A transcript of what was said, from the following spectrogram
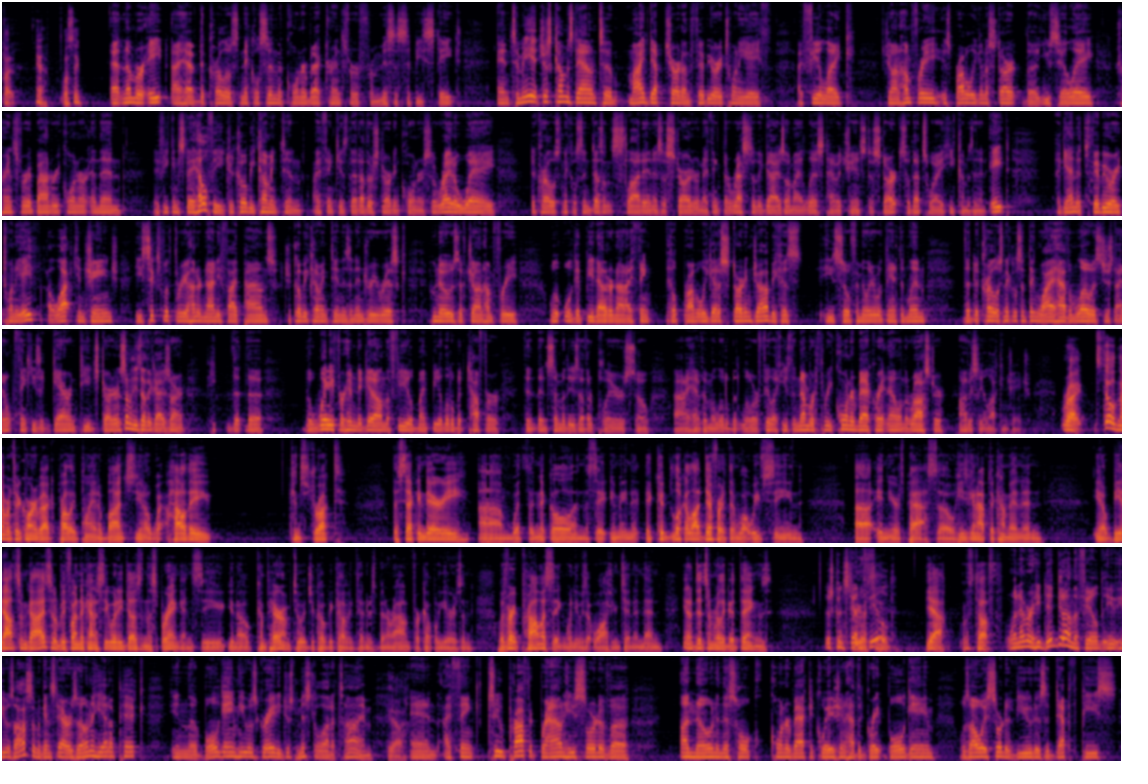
But yeah, we'll see. At number eight, I have DeCarlos Nicholson, the cornerback transfer from Mississippi State. And to me, it just comes down to my depth chart on February 28th. I feel like John Humphrey is probably going to start the UCLA transfer at boundary corner. And then if he can stay healthy, Jacobe Covington, I think, is that other starting corner. So right away, DeCarlos Nicholson doesn't slot in as a starter. And I think the rest of the guys on my list have a chance to start. So that's why he comes in at eight. Again, it's February 28th. A lot can change. He's six foot three, 195 pounds. Jacobe Covington is an injury risk. Who knows if John Humphrey will, will get beat out or not? I think he'll probably get a starting job because he's so familiar with D'Anton Lynn. The DeCarlos Nicholson thing, why I have him low is just I don't think he's a guaranteed starter, and some of these other guys aren't. He, the the the way for him to get on the field might be a little bit tougher than, than some of these other players. So uh, I have him a little bit lower. Feel like he's the number three cornerback right now on the roster. Obviously, a lot can change. Right. Still number three cornerback, probably playing a bunch. You know, how they construct the secondary um, with the nickel and the I mean, it, it could look a lot different than what we've seen uh, in years past. So he's going to have to come in and, you know, beat out some guys. So it'll be fun to kind of see what he does in the spring and see, you know, compare him to a Jacobe Covington who's been around for a couple years and was very promising when he was at Washington and then, you know, did some really good things. Just couldn't stay on the field. Yeah, it was tough. Whenever he did get on the field, he, he was awesome against Arizona. He had a pick in the bowl game. He was great. He just missed a lot of time. Yeah. And I think to Prophet Brown, he's sort of a unknown in this whole cornerback equation. Had the great bowl game. Was always sort of viewed as a depth piece.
